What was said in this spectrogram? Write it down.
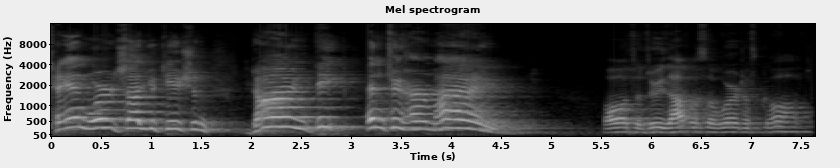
10 word salutation down deep into her mind. Oh, to do that with the Word of God.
